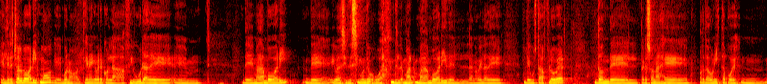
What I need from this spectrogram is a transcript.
El derecho al bovarismo, que bueno, tiene que ver con la figura de, eh, de Madame Bovary, de, iba a decir de Simone de Beauvoir, la Ma- Madame Bovary, de la novela de, de Gustave Flaubert, donde el personaje protagonista pues mm,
